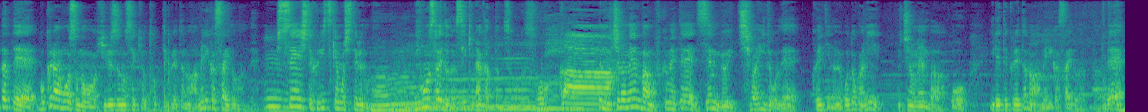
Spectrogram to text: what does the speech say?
だって僕らもそのヒルズの席を取ってくれたのはアメリカサイドなんで、うん。出演して振り付けもしてるのに日本サイドでは席なかったんですよ。僕そっでもうかちのメンバーも含めて全部一番いいところでクエンティンの横とかにうちのメンバーを入れてくれたのはアメリカサイドだったんで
